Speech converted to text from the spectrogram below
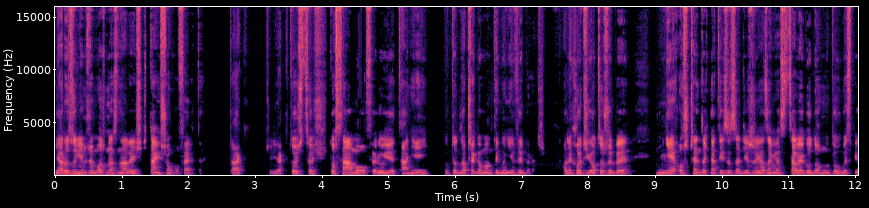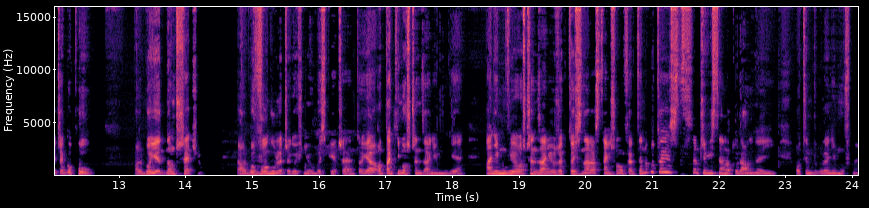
Ja rozumiem, że można znaleźć tańszą ofertę, tak? Czyli jak ktoś coś to samo oferuje taniej, no to dlaczego mam tego nie wybrać? Ale chodzi o to, żeby nie oszczędzać na tej zasadzie, że ja zamiast całego domu to ubezpieczę go pół, albo jedną trzecią, albo w ogóle czegoś nie ubezpieczę. To ja o takim oszczędzaniu mówię, a nie mówię o oszczędzaniu, że ktoś znalazł tańszą ofertę, no bo to jest oczywiste, naturalne i o tym w ogóle nie mówmy.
